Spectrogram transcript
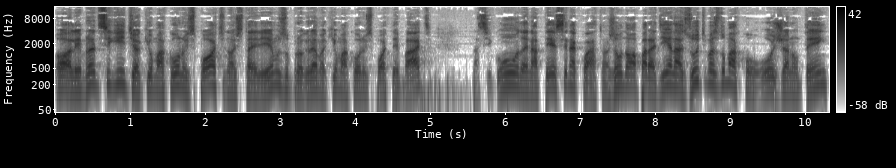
Ó, lembrando o seguinte, ó, que o Marcou no Esporte, nós teremos o programa aqui, o Marcou no Esporte Debate, na segunda, e na terça e na quarta. Nós vamos dar uma paradinha nas últimas do Marcou. Hoje já não tem,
